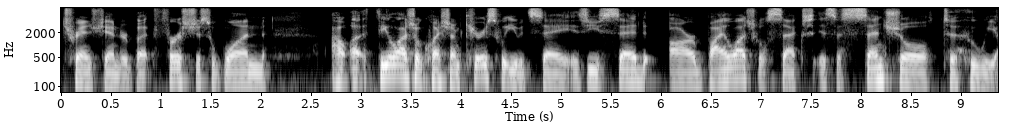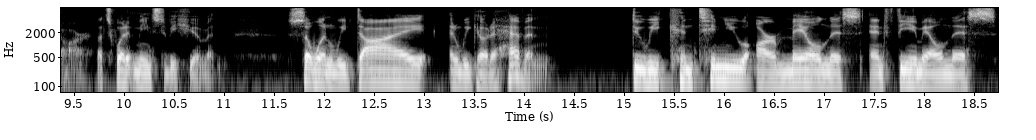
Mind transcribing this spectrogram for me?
transgender, but first, just one a theological question. I'm curious what you would say. Is you said our biological sex is essential to who we are. That's what it means to be human. So when we die and we go to heaven, do we continue our maleness and femaleness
